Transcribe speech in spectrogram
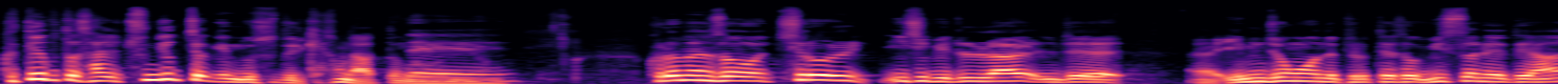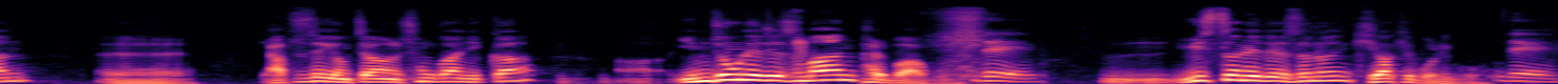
그때부터 사실 충격적인 뉴스들이 계속 나왔던 거거든요. 네. 그러면서 7월 21일 날 이제 에, 임종원을 비롯해서 윗선에 대한 에, 압수수색 영장을 청구하니까 어, 임종원에 대해서만 발부하고 네. 음, 윗선에 대해서는 기각해 버리고 네.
